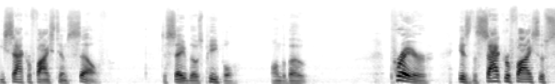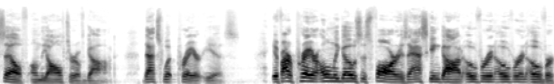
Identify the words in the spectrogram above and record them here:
he sacrificed himself to save those people on the boat. Prayer is the sacrifice of self on the altar of God. That's what prayer is. If our prayer only goes as far as asking God over and over and over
